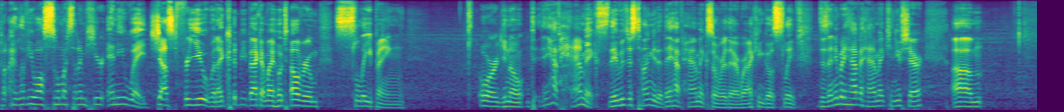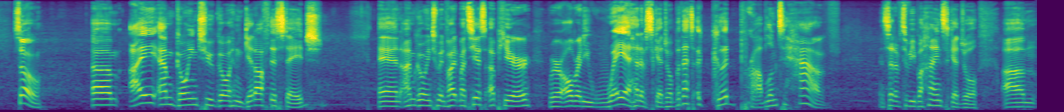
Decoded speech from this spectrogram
but I love you all so much that I'm here anyway, just for you. When I could be back at my hotel room sleeping or you know they have hammocks they were just telling me that they have hammocks over there where i can go sleep does anybody have a hammock can you share um, so um, i am going to go ahead and get off this stage and i'm going to invite matthias up here. We're already way ahead of schedule but that's a good problem to have instead of to be behind schedule. Um,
